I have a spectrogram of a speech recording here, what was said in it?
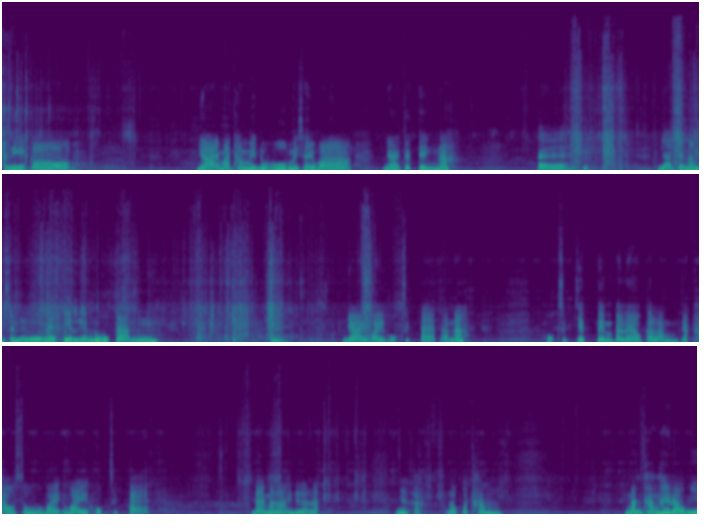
อันนี้ก็ยายมาทำให้ดูไม่ใช่ว่า ยายจะเก่งนะ แต่อยากจะนำเสนอแลกเปลี่ยนเรียนรู้กัน ยายวัยหกสิบแปดแล้วนะหกสิบเจ็ดเต็มไปแล้วกำลังจะเข้าสู่ใบวัยหกสิบแปดได้มาหลายเดือนแล้ว เนี่ยค่ะ เราก็ทำมันทำให้เรามี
